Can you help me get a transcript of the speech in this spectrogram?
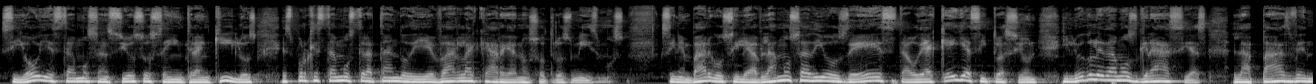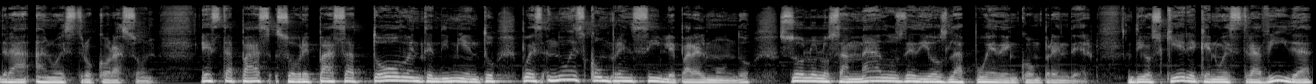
Si hoy estamos ansiosos e intranquilos es porque estamos tratando de llevar la carga a nosotros mismos. Sin embargo, si le hablamos a Dios de esta o de aquella situación y luego le damos gracias, la paz vendrá a nuestro corazón. Esta paz sobrepasa todo entendimiento, pues no es comprensible para el mundo. Solo los amados de Dios la pueden comprender. Dios quiere que nuestra vida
